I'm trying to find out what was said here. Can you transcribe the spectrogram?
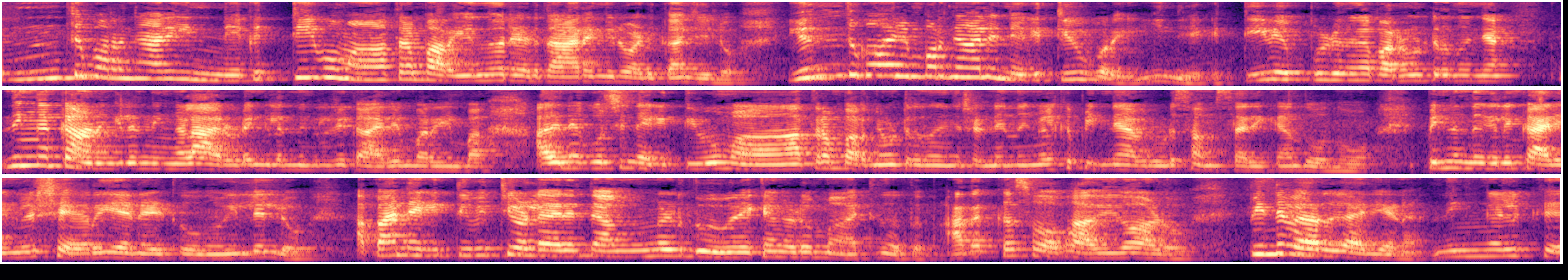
എന്ത് പറഞ്ഞാലും ഈ നെഗറ്റീവ് മാത്രം പറയുന്നവരുടെ അടുത്ത് ആരെങ്കിലും അടുക്കാൻ ചെല്ലോ എന്ത് കാര്യം പറഞ്ഞാലും നെഗറ്റീവ് പറയും. ഈ നെഗറ്റീവ് എപ്പോഴും ഇങ്ങനെ പറഞ്ഞുകൊണ്ടിരുന്നു കഴിഞ്ഞാൽ നിങ്ങൾക്കാണെങ്കിലും നിങ്ങൾ ആരോടെങ്കിലും എന്തെങ്കിലും ഒരു കാര്യം പറയുമ്പോൾ അതിനെക്കുറിച്ച് നെഗറ്റീവ് മാത്രം പറഞ്ഞുകൊണ്ടിരുന്നു വെച്ചിട്ടുണ്ടെങ്കിൽ നിങ്ങൾക്ക് പിന്നെ അവരോട് സംസാരിക്കാൻ തോന്നുമോ പിന്നെ എന്തെങ്കിലും കാര്യങ്ങൾ ഷെയർ ചെയ്യാനായിട്ട് തോന്നുമോ ഇല്ലല്ലോ. അപ്പോൾ ആ നെഗറ്റിവിറ്റി ഉള്ള അങ്ങോട്ട് ദൂരേക്ക് അങ്ങോട്ട് മാറ്റി നിർത്തും. അതൊക്കെ സ്വാഭാവികമാണോ? പിന്നെ വേറെ കാര്യമാണ്. നിങ്ങൾക്ക്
